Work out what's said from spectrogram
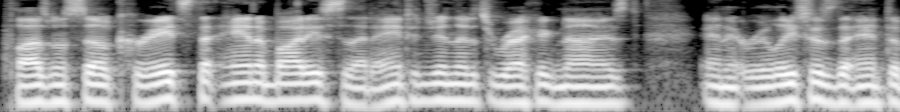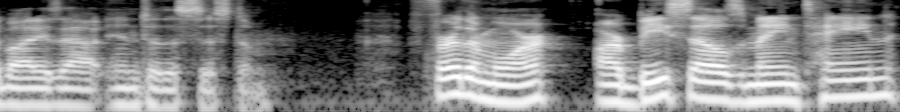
Plasma cell creates the antibodies to that antigen that it's recognized and it releases the antibodies out into the system. Furthermore, our B cells maintain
